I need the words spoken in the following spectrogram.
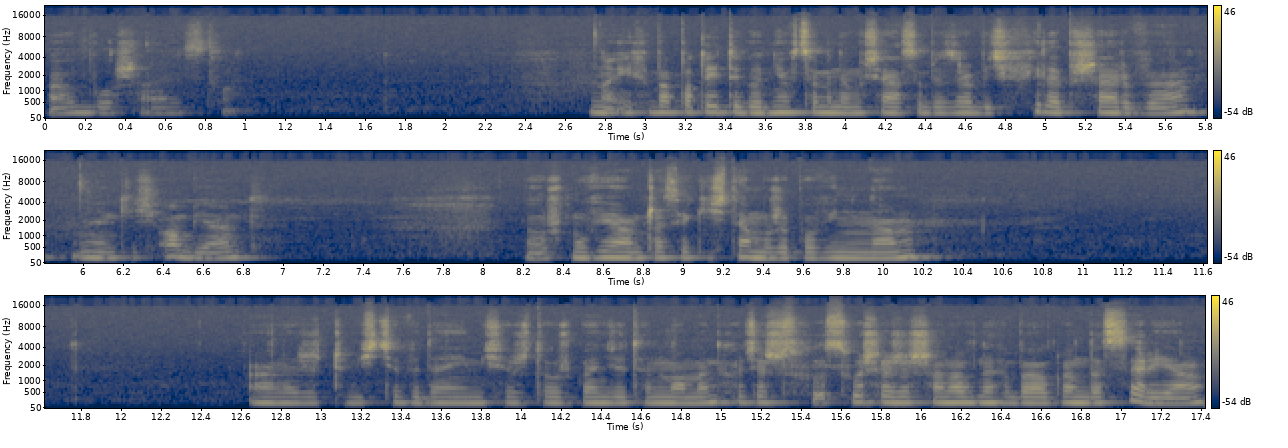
O, było szaleństwo. No i chyba po tej tygodniówce będę musiała sobie zrobić chwilę przerwy na jakiś obiad. No już mówiłam czas jakiś temu, że powinnam. Ale rzeczywiście wydaje mi się, że to już będzie ten moment. Chociaż słyszę, że szanowny chyba ogląda serial.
